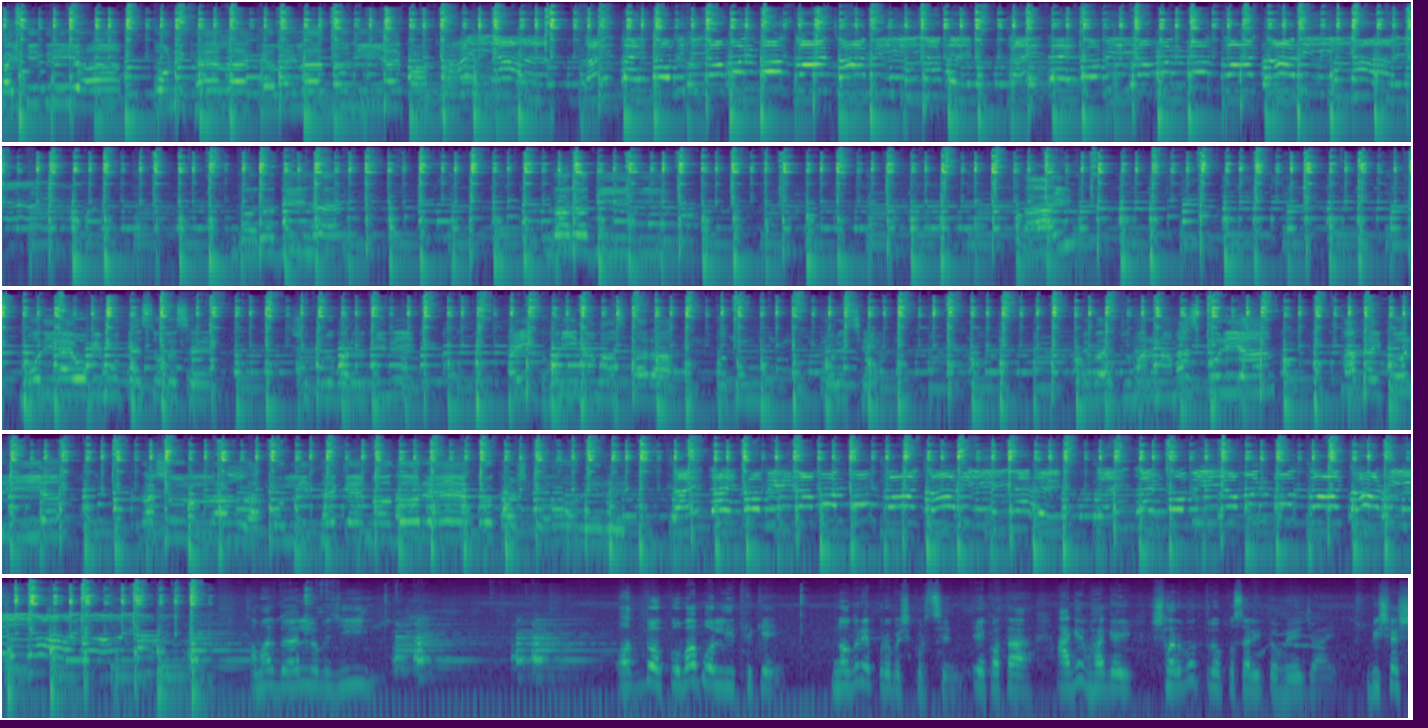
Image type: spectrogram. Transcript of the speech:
ও কোবাপল্লী থেকে নগরে প্রবেশ করছেন। এ কথা আগে ভাগেই সর্বত্র প্রচারিত হয়ে যায়। বিশেষ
